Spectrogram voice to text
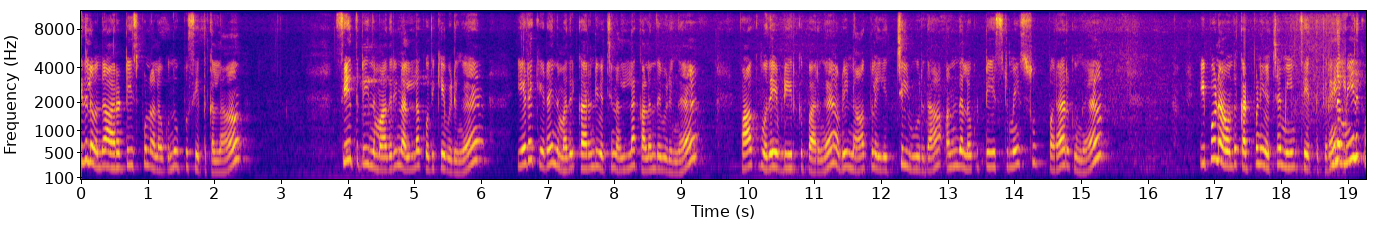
இதில் வந்து அரை டீஸ்பூன் அளவுக்கு வந்து உப்பு சேர்த்துக்கலாம். சேர்த்துட்டு இந்த மாதிரி நல்லா கொதிக்க விடுங்க. இடைக்கிட இந்த மாதிரி கரண்டி வச்சு நல்லா கலந்து விடுங்க. பார்க்கும்போதே எப்படி இருக்குது பாருங்கள் அப்படியே நாக்கில் எச்சில் ஊறுதா அந்த அளவுக்கு டேஸ்ட்டுமே சூப்பராக இருக்குங்க. இப்போ நான் வந்து கட் பண்ணி வச்ச மீன் சேர்த்துக்கிறேன். இந்த மீனுக்கு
